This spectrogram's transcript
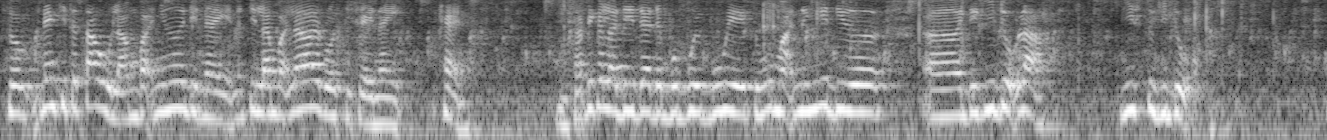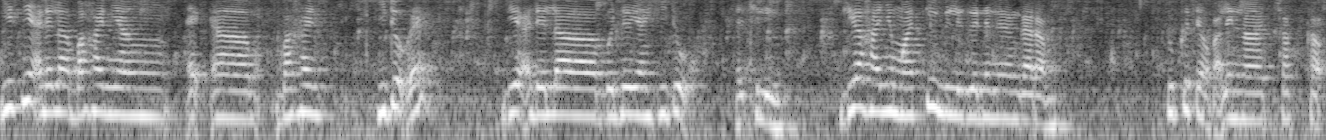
So then kita tahu lambatnya dia naik. Nanti lambatlah roti saya naik. Kan? Hmm, tapi kalau dia dah ada berbuih-buih tu maknanya dia uh, dia hidup lah. Yeast tu hidup. Yeast ni adalah bahan yang uh, bahan hidup eh? Dia adalah benda yang hidup actually. Dia hanya mati bila kena dengan garam. Suka tengok Kak Lena cakap.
